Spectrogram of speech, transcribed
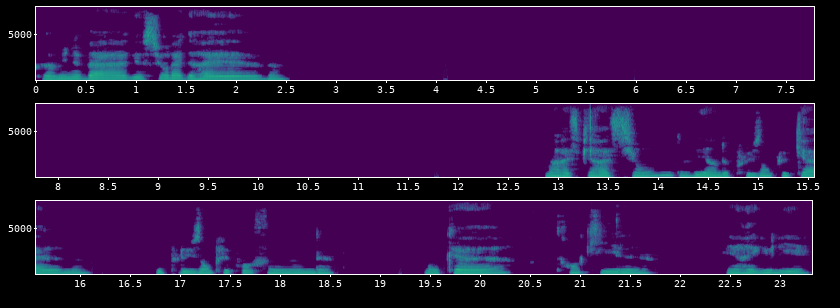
comme une vague sur la grève. Ma respiration devient de plus en plus calme, de plus en plus profonde, mon cœur tranquille et régulier.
